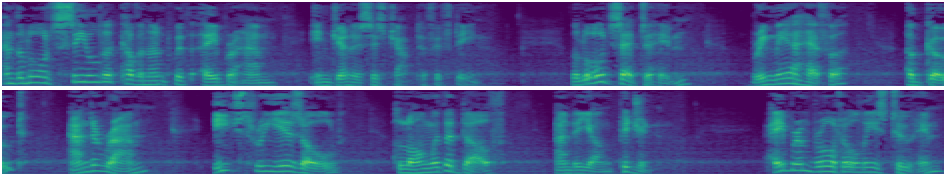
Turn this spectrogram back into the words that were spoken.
And the Lord sealed a covenant with Abraham in Genesis chapter 15. The Lord said to him, Bring me a heifer, a goat, and a ram, each three years old, along with a dove and a young pigeon. Abram brought all these to him,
